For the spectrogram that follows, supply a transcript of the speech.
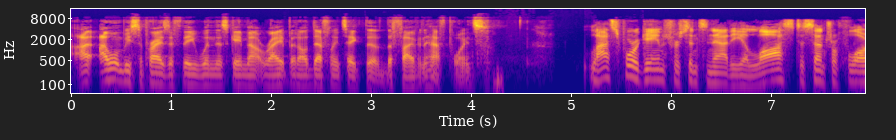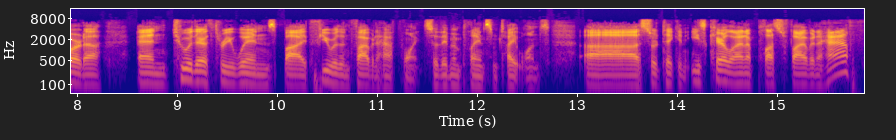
I, I won't be surprised if they win this game outright, but I'll definitely take the the five and a half points. Last four games for Cincinnati: a loss to Central Florida, and two of their three wins by fewer than five and a half points. So they've been playing some tight ones. Uh, so taking East Carolina plus five and a half.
